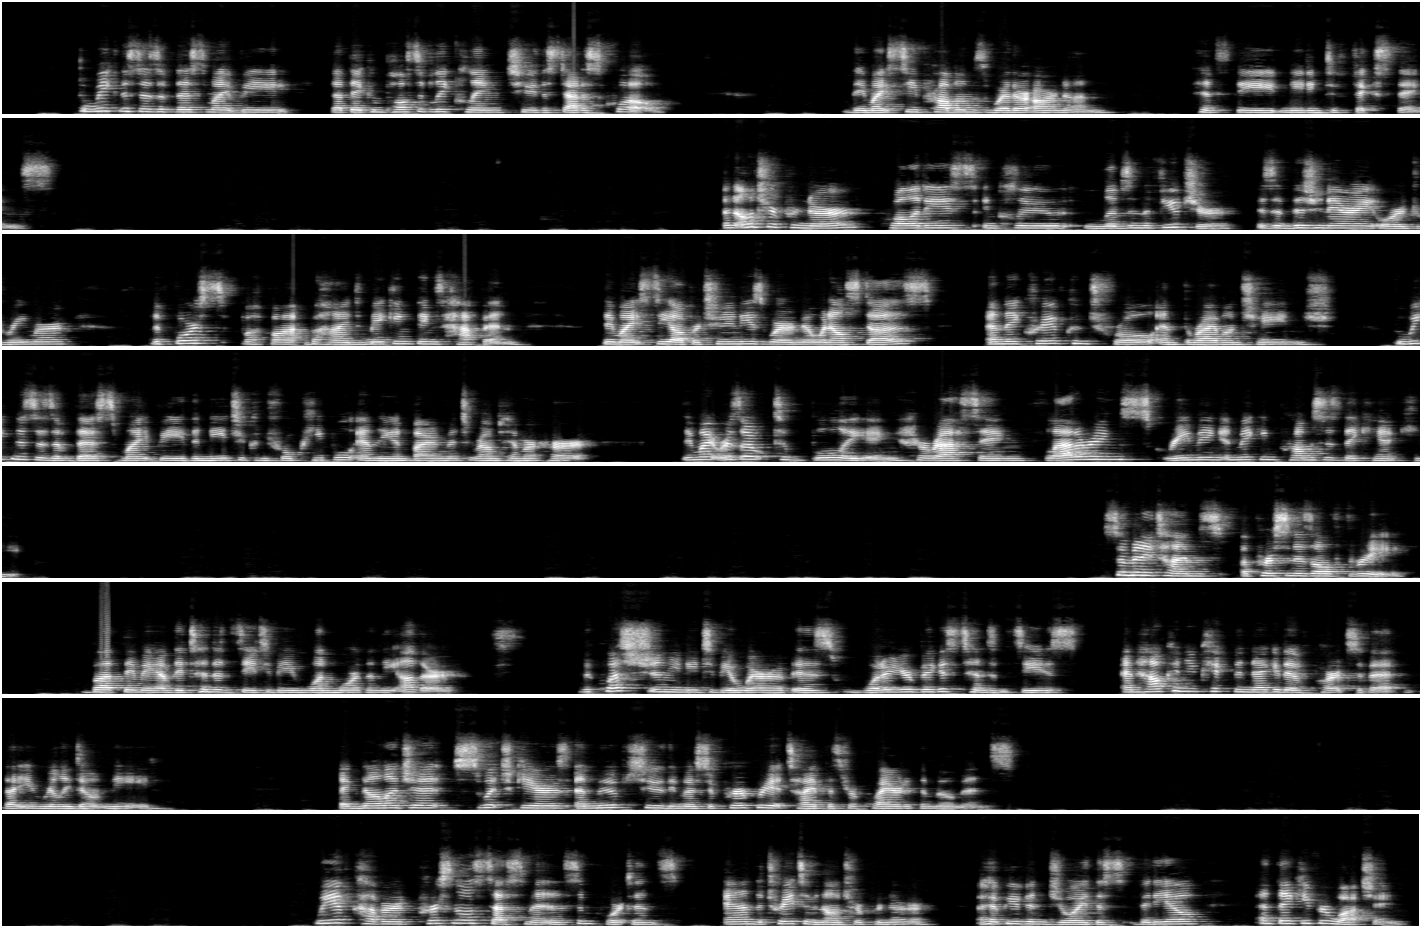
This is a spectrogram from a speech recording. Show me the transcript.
The weaknesses of this might be that they compulsively cling to the status quo. They might see problems where there are none, hence the needing to fix things. An entrepreneur qualities include lives in the future, is a visionary or a dreamer, the force behind making things happen. They might see opportunities where no one else does, and they crave control and thrive on change. The weaknesses of this might be the need to control people and the environment around him or her. They might resort to bullying, harassing, flattering, screaming, and making promises they can't keep. So many times a person is all three, but they may have the tendency to be one more than the other. The question you need to be aware of is what are your biggest tendencies and how can you kick the negative parts of it that you really don't need? Acknowledge it, switch gears, and move to the most appropriate type that's required at the moment. We have covered personal assessment and its importance, and the traits of an entrepreneur. I hope you've enjoyed this video, and thank you for watching.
